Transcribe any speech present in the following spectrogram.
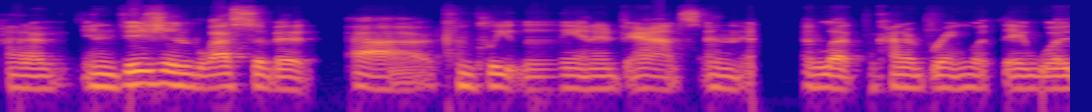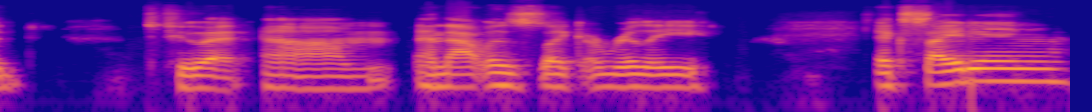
kind of envisioned less of it uh, completely in advance and, and let them kind of bring what they would to it. Um, and that was like a really exciting,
